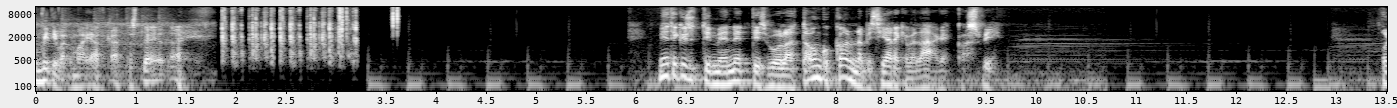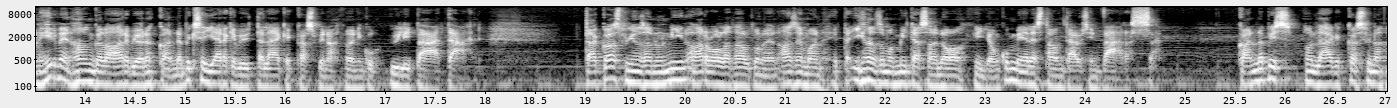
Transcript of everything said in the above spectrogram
Sun piti varmaan jatkaa tästä vielä jotain. Meitä kysyttiin meidän nettisivuilla, että onko kannabis järkevä lääkekasvi. On hirveän hankala arvioida kannabiksen järkevyyttä lääkekasvina noin niin kuin ylipäätään. Tämä kasvi on saanut niin arvolatautuneen aseman, että ihan sama mitä sanoo, niin jonkun mielestä on täysin väärässä. Kannabis on lääkekasvina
